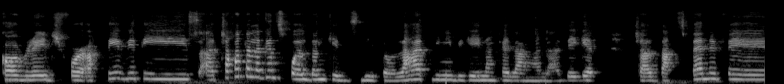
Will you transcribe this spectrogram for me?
coverage for activities. At saka talagang spoiled ang kids dito. Lahat binibigay ng kailangan na. They get child tax benefit.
